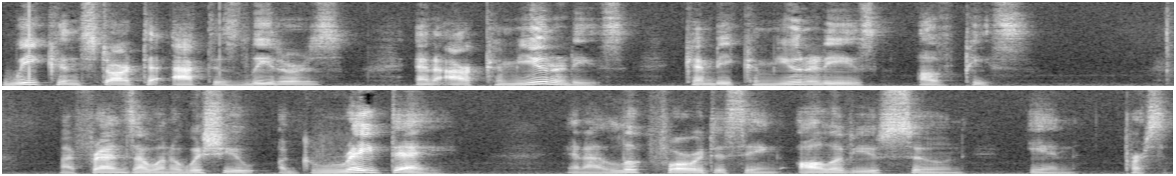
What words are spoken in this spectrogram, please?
we can start to act as leaders and our communities can be communities of peace. My friends, I want to wish you a great day, and I look forward to seeing all of you soon in person.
